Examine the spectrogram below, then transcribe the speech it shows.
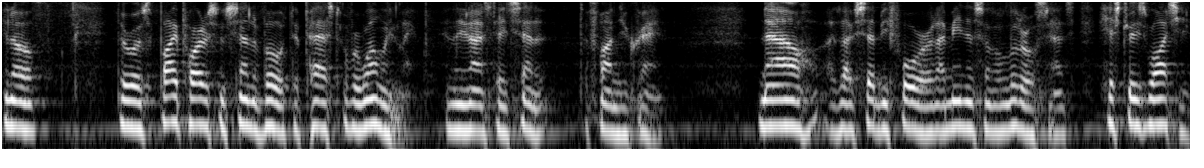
You know, there was a bipartisan Senate vote that passed overwhelmingly in the United States Senate to fund Ukraine. Now, as I've said before, and I mean this in a literal sense, history is watching.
